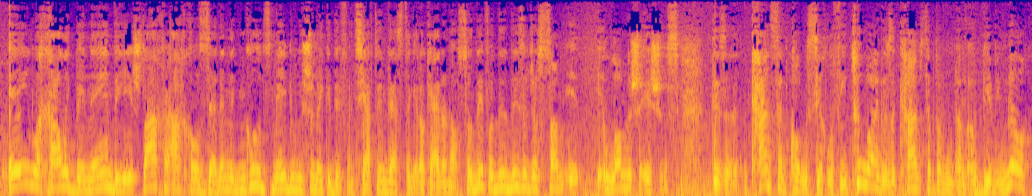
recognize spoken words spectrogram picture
Ein lachalik b'neim v'yeshlacher achol zed. And it includes maybe we should make a difference. You have to investigate. Okay, I don't know. So therefore, these are just some lumdish issues. There's a concept called mesich lefi tumoy. There's a concept of, of, of, giving milk,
